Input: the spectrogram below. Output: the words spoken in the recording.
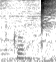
subscribe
